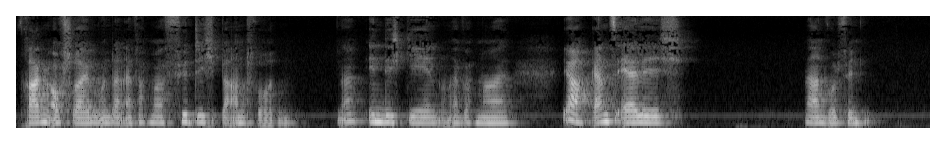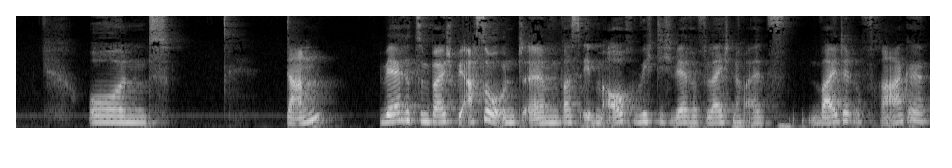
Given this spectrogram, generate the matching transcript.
Fragen aufschreiben und dann einfach mal für dich beantworten. Ne? In dich gehen und einfach mal, ja, ganz ehrlich eine Antwort finden. Und dann wäre zum Beispiel, ach so, und ähm, was eben auch wichtig wäre, vielleicht noch als weitere Frage,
